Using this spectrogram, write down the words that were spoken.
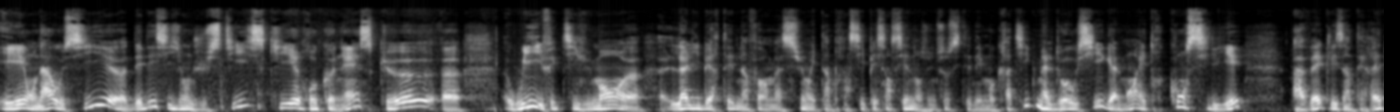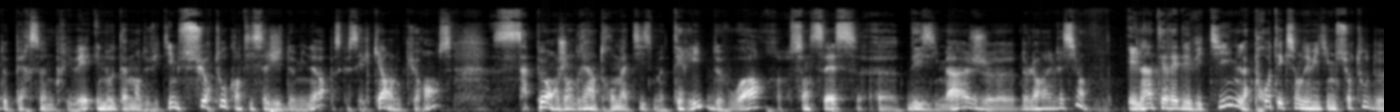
Et on a aussi euh, des décisions de justice qui reconnaissent que euh, oui, effectivement, euh, la liberté de l'information est un principe essentiel dans une société démocratique, mais elle doit aussi également être conciliée avec les intérêts de personnes privées et notamment de victimes, surtout quand il s'agit de mineurs, parce que c'est le cas en l'occurrence, ça peut engendrer un traumatisme terrible de voir sans cesse des images de leur agression. Et l'intérêt des victimes, la protection des victimes, surtout de,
